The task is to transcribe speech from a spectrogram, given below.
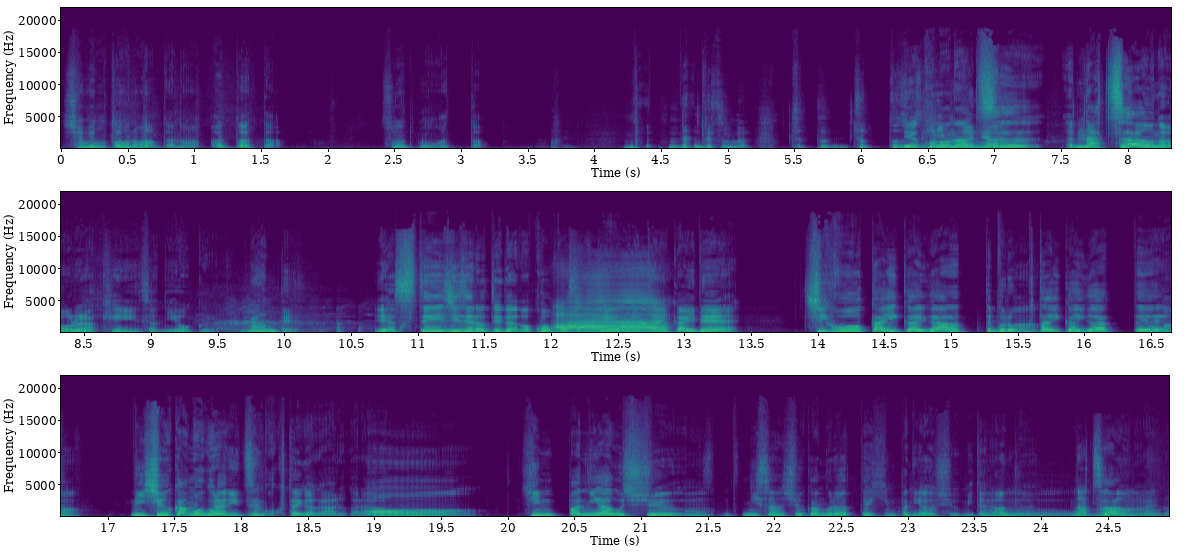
喋ってこなかったな。あったあった。その後もうあった。なんでそんなちょっとちょっとずついやこの夏夏会うのよ俺らケインさんによく。のなんで？いやステージゼロっていうだから高校生のゲームの大会で地方大会があってブロック大会があって、うん。2週間後ぐらいに全国大会があるから。あ頻繁に会う週、うん。23週間ぐらいあって頻繁に会う週みたいなの。あん。のよ夏会うのよ、なるほど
